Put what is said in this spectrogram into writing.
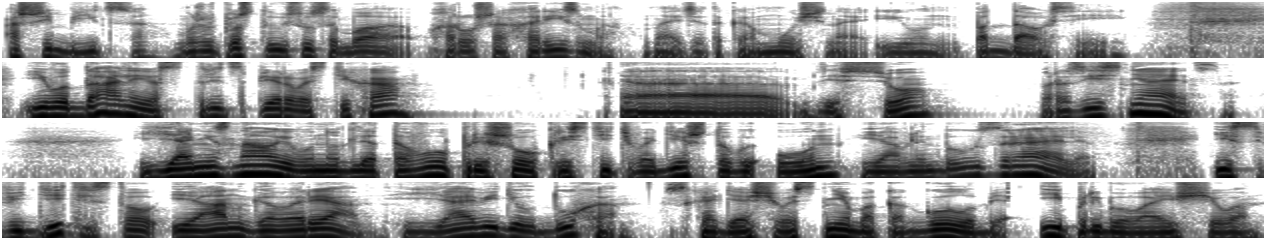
ошибиться. Может быть, просто у Иисуса была хорошая харизма, знаете, такая мощная, и он поддался ей. И вот далее, с 31 стиха, э, здесь все разъясняется. Я не знал его, но для того пришел крестить в воде, чтобы он явлен был Израиле. И свидетельствовал Иоанн, говоря, «Я видел Духа, сходящего с неба, как голубя, и пребывающего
